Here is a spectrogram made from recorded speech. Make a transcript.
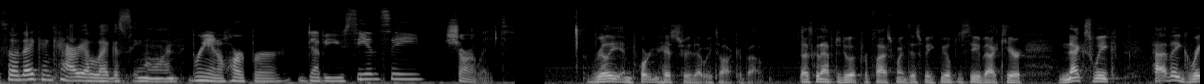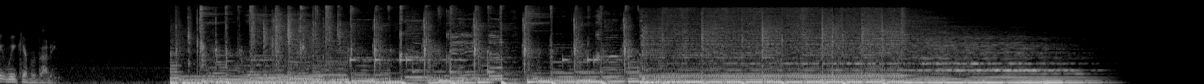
so they can carry a legacy on. Brianna Harper, WCNC, Charlotte. Really important history that we talk about. That's going to have to do it for Flashpoint this week. We hope to see you back here next week. Have a great week, everybody.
